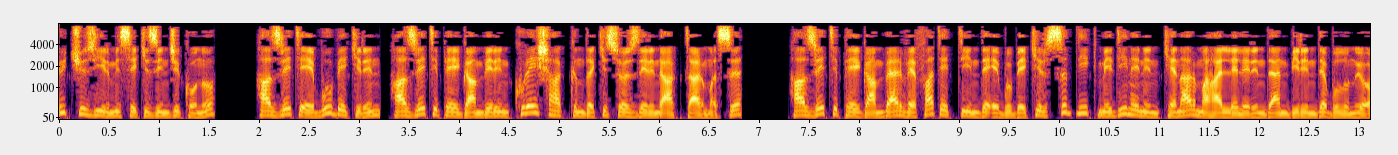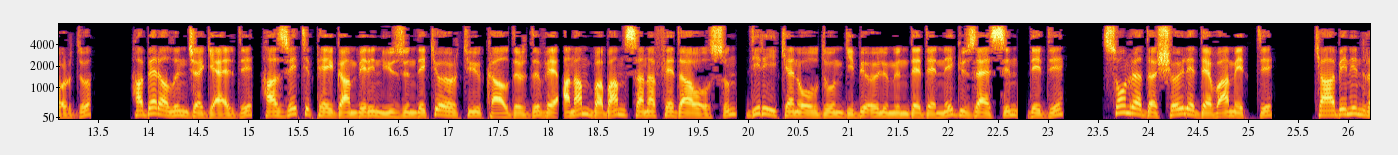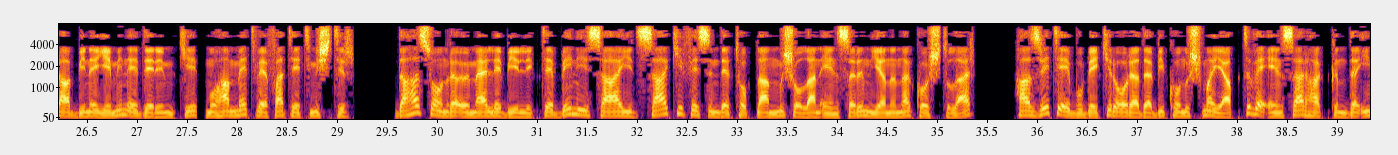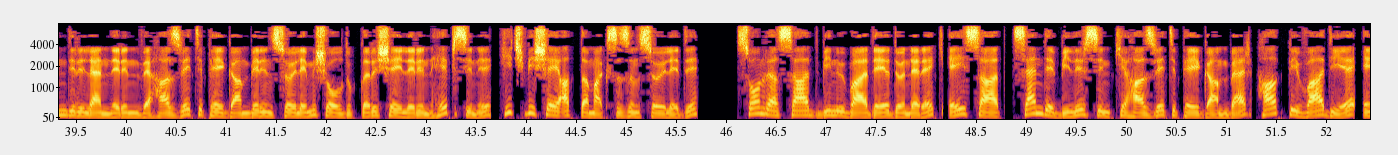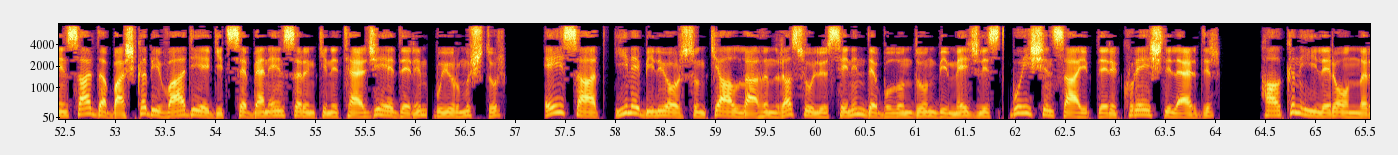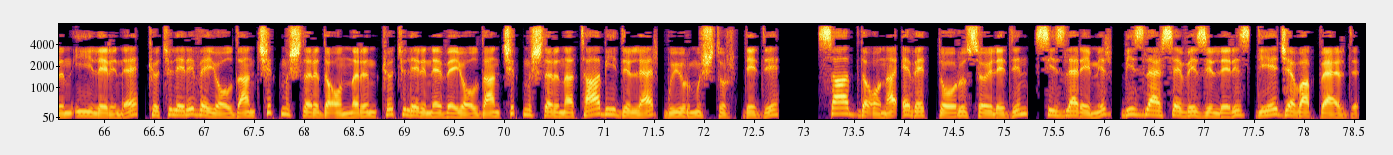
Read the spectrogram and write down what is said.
328. konu, Hazreti Ebu Bekir'in, Hazreti Peygamber'in Kureyş hakkındaki sözlerini aktarması, Hazreti Peygamber vefat ettiğinde Ebu Bekir Sıddik Medine'nin kenar mahallelerinden birinde bulunuyordu, haber alınca geldi, Hazreti Peygamber'in yüzündeki örtüyü kaldırdı ve, anam babam sana feda olsun, diriyken olduğun gibi ölümünde de ne güzelsin, dedi, sonra da şöyle devam etti, Kabe'nin Rabbine yemin ederim ki, Muhammed vefat etmiştir, daha sonra Ömer'le birlikte Beni Said Sakifesinde toplanmış olan Ensar'ın yanına koştular, Hazreti Ebu Bekir orada bir konuşma yaptı ve Ensar hakkında indirilenlerin ve Hazreti Peygamber'in söylemiş oldukları şeylerin hepsini, hiçbir şey atlamaksızın söyledi, Sonra Saad bin Übade'ye dönerek, ey Saad, sen de bilirsin ki Hazreti Peygamber, halk bir vadiye, Ensar da başka bir vadiye gitse ben Ensar'ınkini tercih ederim, buyurmuştur. Ey Saad, yine biliyorsun ki Allah'ın Resulü senin de bulunduğun bir meclis, bu işin sahipleri Kureyşlilerdir. Halkın iyileri onların iyilerine, kötüleri ve yoldan çıkmışları da onların kötülerine ve yoldan çıkmışlarına tabidirler, buyurmuştur, dedi. Saad da ona, evet, doğru söyledin, sizler emir, bizlerse vezirleriz, diye cevap verdi.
